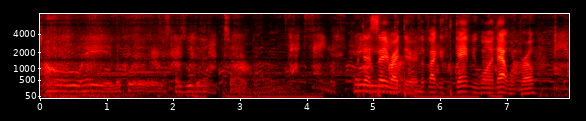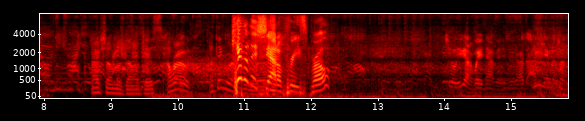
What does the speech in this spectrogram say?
Oh, hey, look who it is, because we didn't tell them. What that say right there? It looked like it's the game you won that one, bro. Actually, I'm almost done with this. I wonder. I think we're Killing this. Shadow Priest, bro. Chill, you gotta wait now, baby. I, I came in and started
